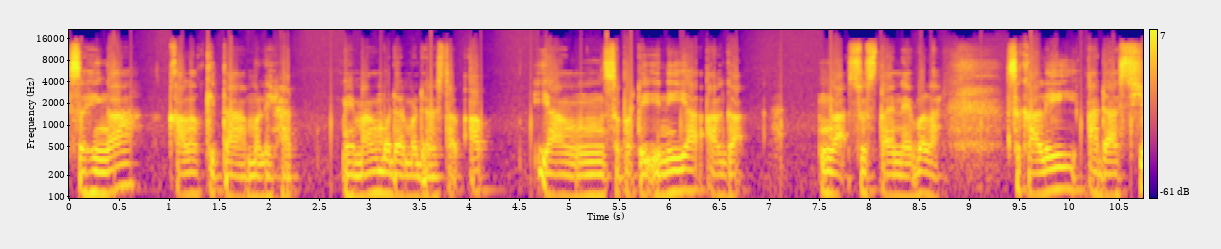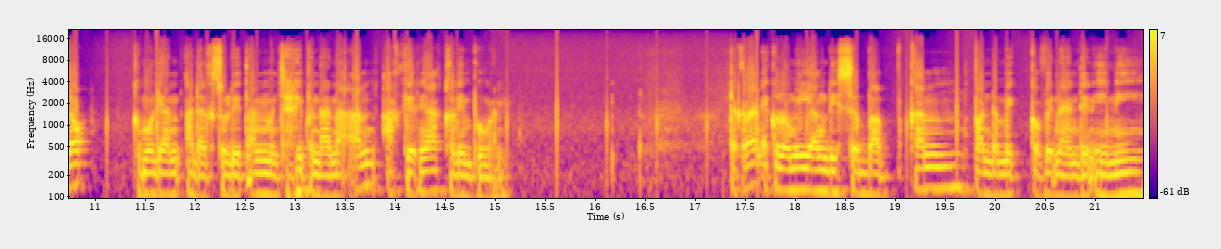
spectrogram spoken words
Sehingga kalau kita melihat memang model-model startup yang seperti ini ya agak nggak sustainable lah. Sekali ada shock, kemudian ada kesulitan mencari pendanaan, akhirnya kelimpungan. Tekanan ekonomi yang disebabkan pandemik COVID-19 ini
